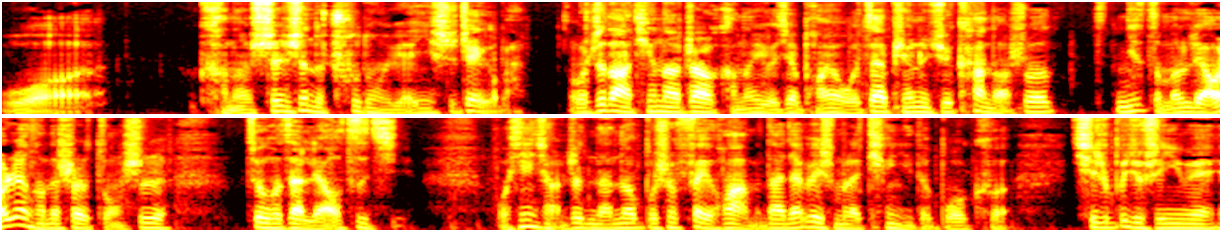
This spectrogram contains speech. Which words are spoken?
我可能深深的触动原因是这个吧。我知道听到这儿，可能有些朋友我在评论区看到说，你怎么聊任何的事儿总是最后在聊自己？我心想，这难道不是废话吗？大家为什么来听你的播客？其实不就是因为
